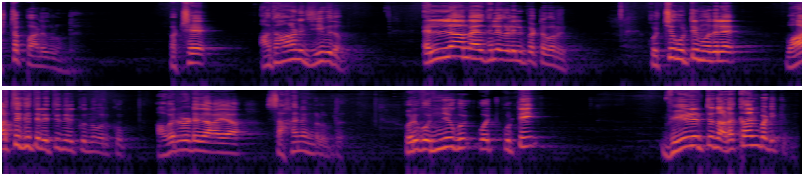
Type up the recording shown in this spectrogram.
കഷ്ടപ്പാടുകളുണ്ട്. പക്ഷേ അതാണ് ജീവിതം. എല്ലാ മേഖലകളിൽപ്പെട്ടവരും കൊച്ചുകുട്ടി മുതൽ വാർദ്ധക്യത്തിലെത്തി നിൽക്കുന്നവർക്കും അവരുടേതായ സഹനങ്ങളുണ്ട്. ഒരു കുഞ്ഞു കുട്ടി വീണിട്ട് നടക്കാൻ പഠിക്കും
